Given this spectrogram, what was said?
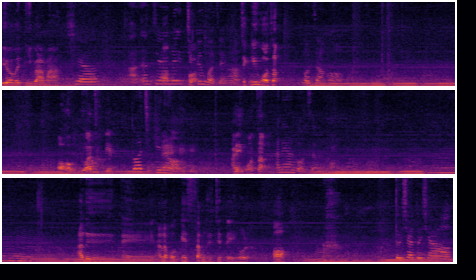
二百吗？是啊，啊啊，这样呢，一斤偌济哈？一斤五十。五十吼。哦好，多一斤。多一斤哦。哎，五十。安尼啊五十。啊你诶，啊若要加送你这地好了，哦。多谢多谢哦。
